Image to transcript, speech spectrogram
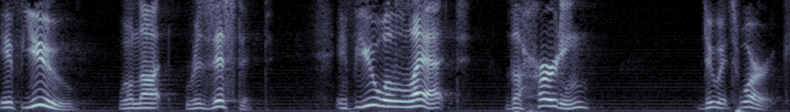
If you will not resist it. If you will let the hurting do its work.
